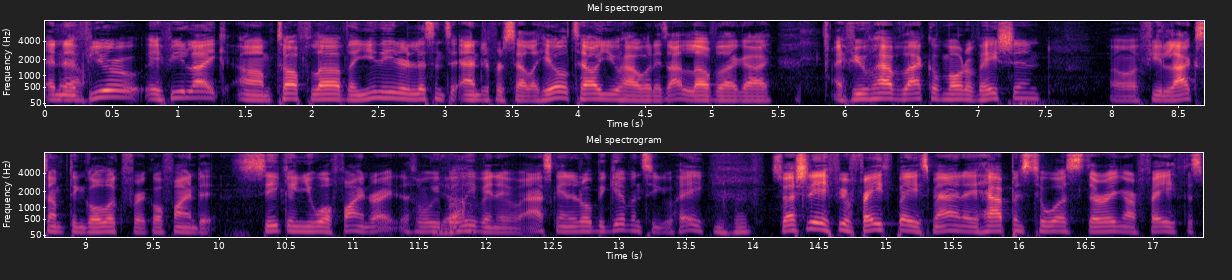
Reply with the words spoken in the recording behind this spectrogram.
And Yeah. if you if you like um, tough love, then you need to listen to Andrew Frisella. He'll tell you how it is. I love that guy. If you have lack of motivation, or if you lack something, go look for it. Go find it. Seek and you will find. Right? That's what we Yeah. believe in. Ask and it'll be given to you. Hey, Mhm. especially if you're faith based, man. It happens to us during our faith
